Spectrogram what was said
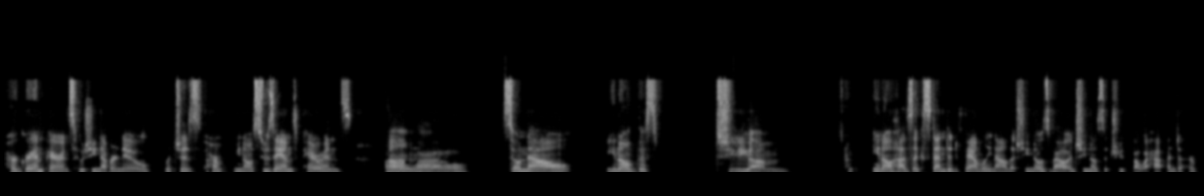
her grandparents who she never knew, which is her, you know, Suzanne's parents. Oh, Um, wow. so now, you know, this she um you know, has extended family now that she knows about and she knows the truth about what happened to her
